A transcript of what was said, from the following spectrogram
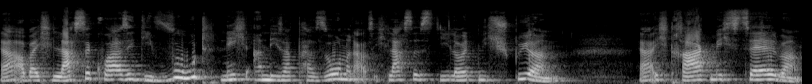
Ja, aber ich lasse quasi die Wut nicht an dieser Person raus. Ich lasse es die Leute nicht spüren. Ja, ich trage mich selber.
